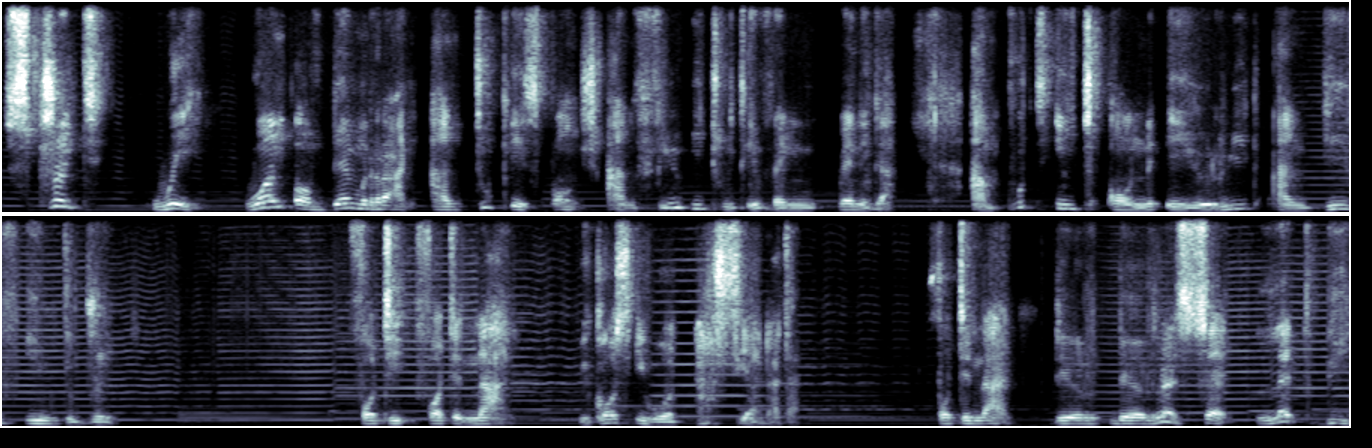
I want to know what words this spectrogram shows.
straightway, one of them ran and took a sponge and filled it with a vinegar and put it on a reed and gave him to drink. 40, 49, because he was thirsty at that time. 49, the, the rest said, Let be,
